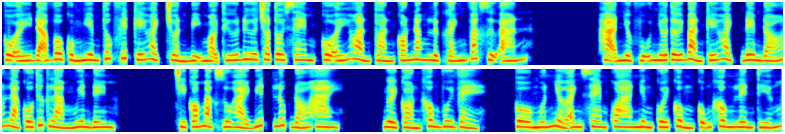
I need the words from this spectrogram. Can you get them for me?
Cô ấy đã vô cùng nghiêm túc viết kế hoạch chuẩn bị mọi thứ đưa cho tôi xem, cô ấy hoàn toàn có năng lực gánh vác dự án. Hạ Nhược Vũ nhớ tới bản kế hoạch đêm đó là cô thức làm nguyên đêm. Chỉ có Mạc Du Hải biết lúc đó hai. Người còn không vui vẻ. Cô muốn nhờ anh xem qua nhưng cuối cùng cũng không lên tiếng.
